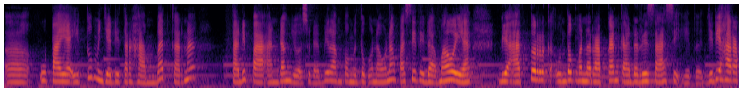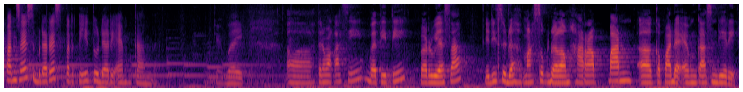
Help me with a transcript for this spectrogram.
uh, upaya itu menjadi terhambat karena tadi Pak Andang juga sudah bilang pembentuk undang-undang pasti tidak mau ya diatur untuk menerapkan kaderisasi gitu. Jadi harapan saya sebenarnya seperti itu dari MK, Mbak. Oke, baik. Uh, terima kasih Mbak Titi, luar biasa. Jadi sudah masuk dalam harapan uh, kepada MK sendiri.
